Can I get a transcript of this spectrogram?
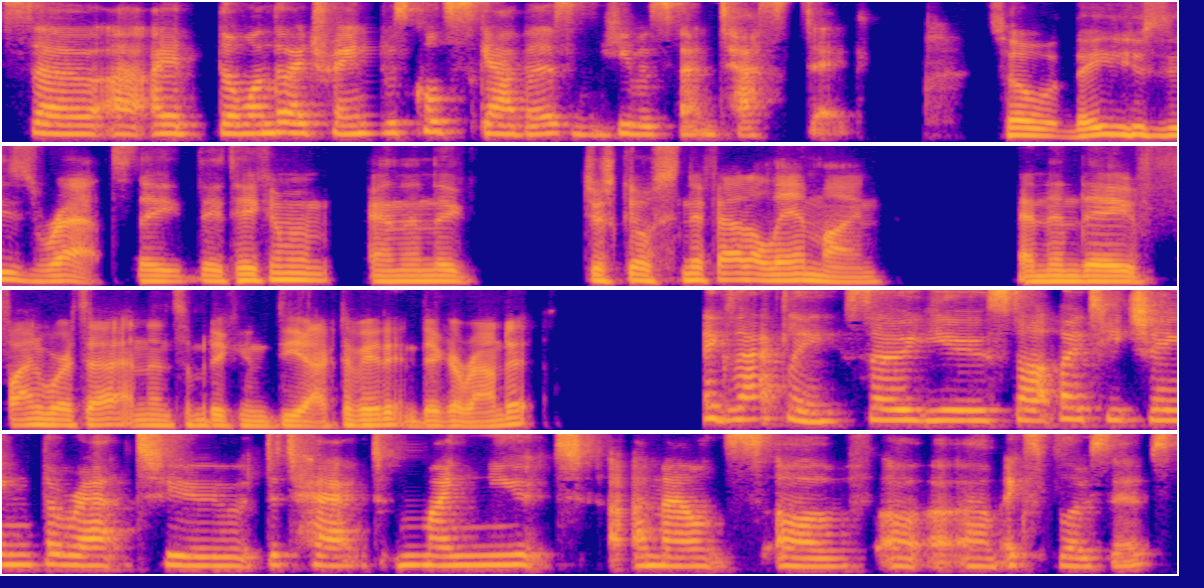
So uh, I, the one that I trained was called Scabbers, and he was fantastic. So they use these rats. They they take them and then they just go sniff out a landmine and then they find where it's at and then somebody can deactivate it and dig around it Exactly. So you start by teaching the rat to detect minute amounts of uh, uh, um, explosives.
